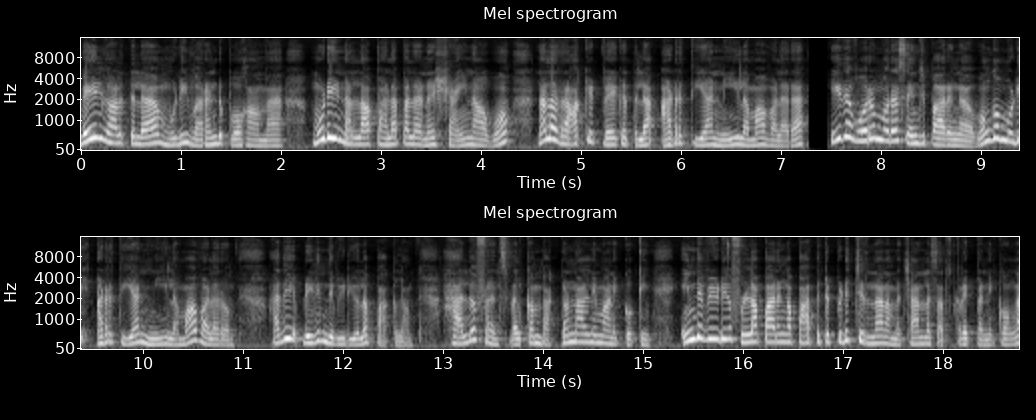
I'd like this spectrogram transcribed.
வெயில் காலத்தில் முடி வறண்டு போகாமல் முடி நல்லா பல பலன்னு ஷைனாகவும் நல்லா ராக்கெட் வேகத்தில் அடர்த்தியாக நீளமாக வளர இதை ஒரு முறை செஞ்சு பாருங்கள் உங்கள் முடி அடர்த்தியாக நீளமாக வளரும். அது எப்படின்னு இந்த வீடியோவில் பார்க்கலாம். Hello friends welcome back to Nalini morning cooking இந்த வீடியோ ஃபுல்லாக பாருங்கள் பார்த்துட்டு பிடிச்சிருந்தா நம்ம சேனலை சப்ஸ்கிரைப் பண்ணிக்கோங்க.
